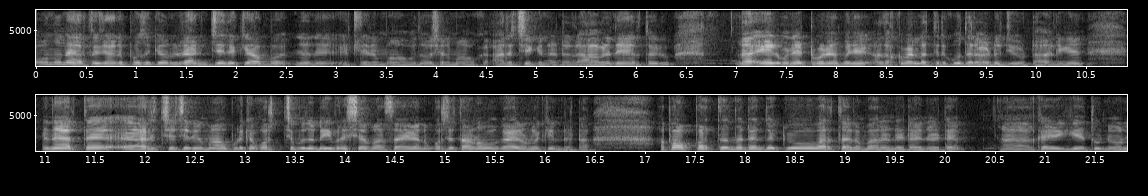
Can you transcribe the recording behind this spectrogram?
ഒന്ന് നേരത്തെ ഞാനിപ്പോൾ ശരിക്കും ഒരു അഞ്ചരയൊക്കെ ആകുമ്പോൾ ഞാൻ ഇഡ്ഡലിനും മാവ് ദോശയുടെ മാവൊക്കെ അരച്ചേക്കുന്നുണ്ട് രാവിലെ നേരത്തെ ഒരു ഏഴ് മണി എട്ട് മണിയാകുമ്പോൾ ഞാൻ അതൊക്കെ വെള്ളത്തിൽ കുതിരാടും ചെയ്യൂട്ടാ അല്ലെങ്കിൽ നേരത്തെ അരച്ച് വെച്ചിട്ടുണ്ടെങ്കിൽ മാവ് പുളിക്കാൻ കുറച്ച് ബുദ്ധിമുട്ട് ഈ വൃശ്യമാസമായ കാരണം കുറച്ച് തണുവും കാര്യങ്ങളൊക്കെ ഉണ്ട് കേട്ടോ. അപ്പോൾ അപ്പുറത്ത് നിന്നിട്ട് എന്തൊക്കെയോ വർത്താനം പറയുന്നുണ്ട് കേട്ടോ അതിനായിട്ട്. കഴുകിയ തുണികൾ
